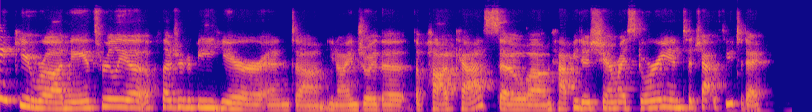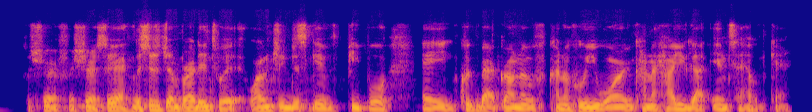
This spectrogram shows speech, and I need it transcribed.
Thank you, Rodney. It's really a, pleasure to be here, and um, you know I enjoy the the podcast. So I'm um, happy to share my story and to chat with you today. For sure, for sure. So yeah, let's just jump right into it. Why don't you just give people a quick background of kind of who you are and kind of how you got into healthcare?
